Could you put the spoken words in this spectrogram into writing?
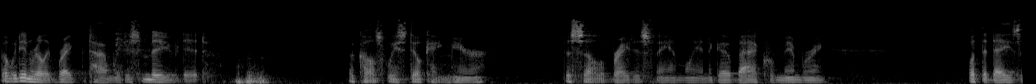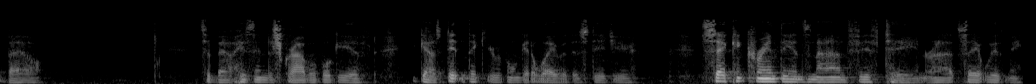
but we didn't really break the time. We just moved it because we still came here to celebrate his family and to go back remembering what the day's about. It's about his indescribable gift. You guys didn't think you were going to get away with this, did you? 2 Corinthians 9:15, right? Say it with me.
